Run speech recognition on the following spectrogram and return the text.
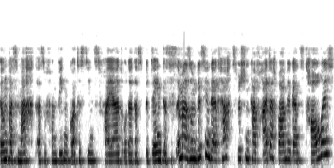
irgendwas macht, also von wegen Gottesdienst feiert oder das bedenkt. Das ist immer so ein bisschen der Tag zwischen Karfreitag waren wir ganz traurig.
